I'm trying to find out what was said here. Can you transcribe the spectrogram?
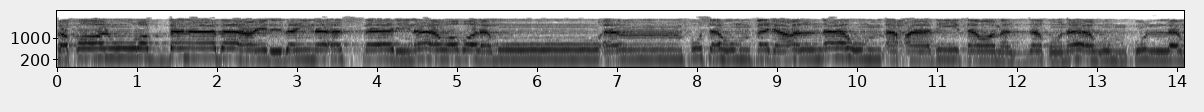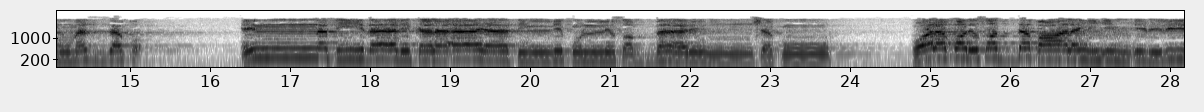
فقالوا ربنا باعد بين أسفارنا وظلموا أنفسهم فجعلناهم أحاديث ومزقناهم كل ممزق إن في ذلك لآيات لكل صبار شكور وَلَقَدْ صَدَّقَ عَلَيْهِمْ إِبْلِيسُ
